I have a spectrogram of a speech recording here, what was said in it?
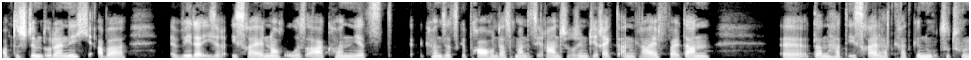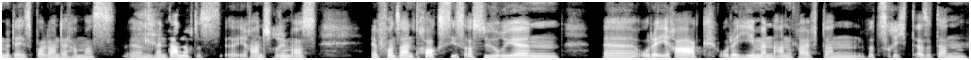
ob das stimmt oder nicht, aber weder Israel noch USA können jetzt können es jetzt gebrauchen, dass man das iranische Regime direkt angreift, weil dann äh, dann hat Israel hat gerade genug zu tun mit der Hisbollah und der Hamas. Ähm, wenn dann noch das äh, iranische Regime aus äh, von seinen Proxys aus Syrien äh, oder Irak oder Jemen angreift, dann wird's richtig, also dann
